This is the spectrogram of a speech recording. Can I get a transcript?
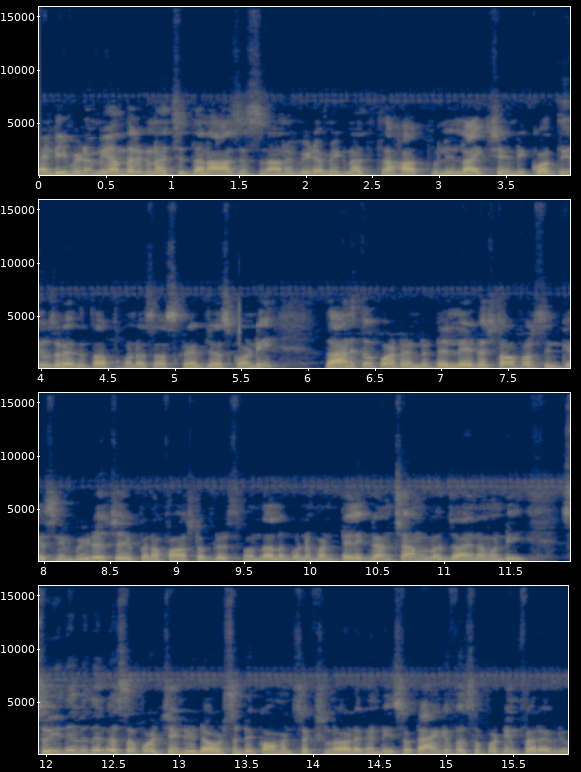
అండ్ ఈ వీడియో మీ అందరికీ నచ్చిద్దని ఆశిస్తున్నాను. వీడియో మీకు నచ్చితే హార్ట్ఫుల్లీ లైక్ చేయండి. కొత్త యూజర్ అయితే తప్పకుండా సబ్స్క్రైబ్ చేసుకోండి. దానితో పాటు ఏంటంటే లేటెస్ట్ ఆఫర్స్ ఇన్ కేసు నేను వీడియో చేయకపోయినా ఫాస్ట్ అప్డేట్స్ పొందాలనుకుంటే మన టెలిగ్రామ్ ఛానల్లో జాయిన్ అవ్వండి. సో ఇదే విధంగా సపోర్ట్ చేయండి. డౌట్స్ ఉంటే కామెంట్ సెక్షన్లో అడగండి. So thank you for supporting for every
